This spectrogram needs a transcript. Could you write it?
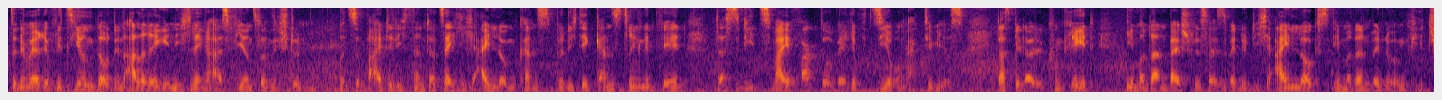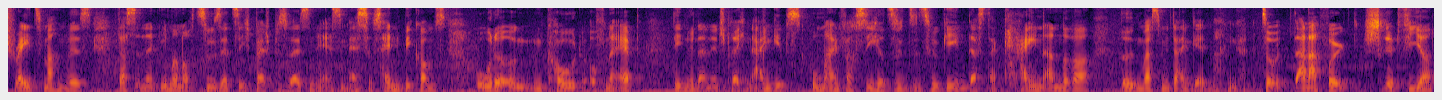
So eine Verifizierung dauert in aller Regel nicht länger als 24 Stunden. Und sobald du dich dann tatsächlich einloggen kannst, würde ich dir ganz dringend empfehlen, dass du die Zwei-Faktor-Verifizierung aktivierst. Das bedeutet konkret, immer dann beispielsweise, wenn du dich einloggst, immer dann, wenn du irgendwie Trades machen willst, dass du dann immer noch zusätzlich beispielsweise eine SMS aufs Handy bekommst oder irgendeinen Code auf einer App, den du dann entsprechend eingibst, um einfach sicher zu, zu gehen, dass da kein anderer irgendwas mit deinem Geld machen kann. So, danach folgt Schritt 4,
